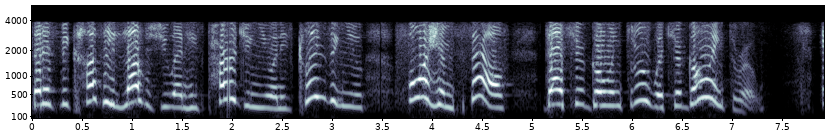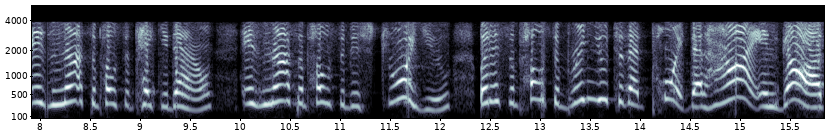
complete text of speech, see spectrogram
that it's because he loves you and he's purging you and he's cleansing you for himself that you're going through what you're going through is not supposed to take you down, is not supposed to destroy you, but it's supposed to bring you to that point, that high in God,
